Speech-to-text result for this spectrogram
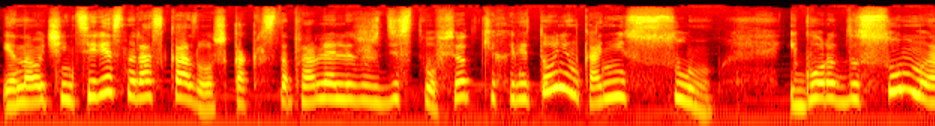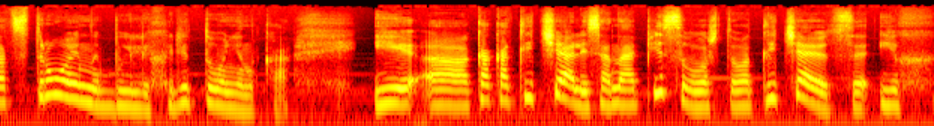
И она очень интересно рассказывала, как расправляли Рождество. Все-таки Харитоненко, они из Сум. И города Сумы отстроены были Харитоненко. И а, как отличались, она описывала, что отличаются их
